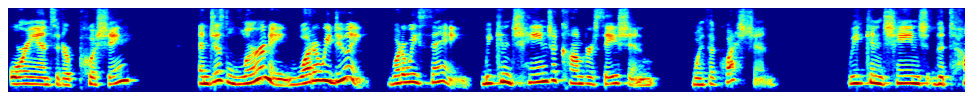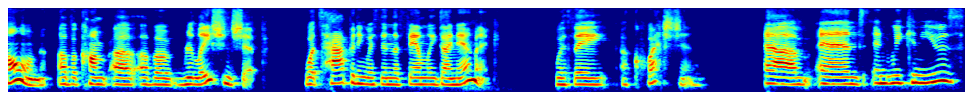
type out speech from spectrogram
oriented or pushing and just learning what are we doing? What are we saying? We can change a conversation with a question. We can change the tone of a com- uh, of a relationship. What's happening within the family dynamic with a a question, um, and and we can use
